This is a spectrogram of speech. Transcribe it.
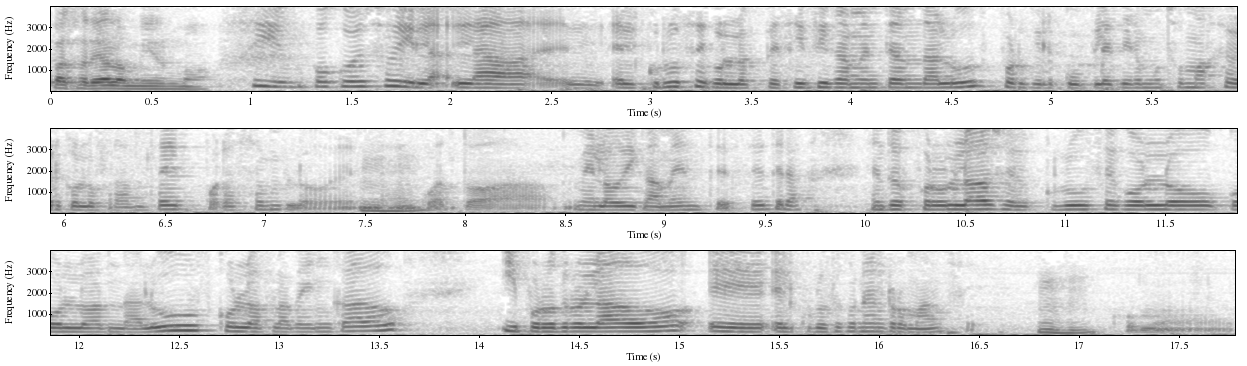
pasaría lo mismo. Sí, un poco eso y la, la- el, el cruce con lo específicamente andaluz, porque el couplé tiene mucho más que ver con lo francés, por ejemplo, en, en cuanto a melódicamente, etcétera. Entonces, por un lado es el cruce con lo, con lo andaluz, con lo aflamencado, y por otro lado eh, el cruce con el romance. Como,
